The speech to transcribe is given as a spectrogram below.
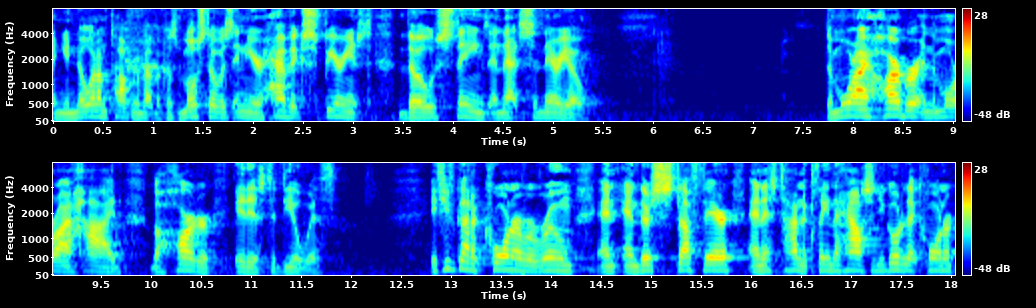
And you know what I'm talking about because most of us in here have experienced those things and that scenario. The more I harbor and the more I hide, the harder it is to deal with. If you've got a corner of a room and, and there's stuff there and it's time to clean the house and you go to that corner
